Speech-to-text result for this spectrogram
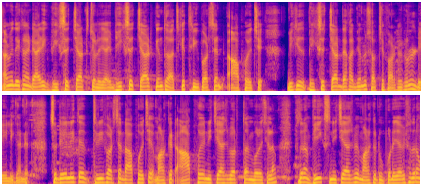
আমি এখানে ডাইরেক্ট ভিক্সের চার্ট চলে যাই ভিক্সের চার্ট কিন্তু আজকে থ্রি পার্সেন্ট আপ হয়েছে। ভিক্স- ভিক্সের চার্ট দেখার জন্য সবচেয়ে পারফেক্ট হলো ডেইলি ক্যান্ডেল সো ডেইলিতে থ্রি পার্সেন্ট আপ হয়েছে। মার্কেট আপ হয়ে নিচে আসবে অর্থাৎ আমি বলেছিলাম। সুতরাং ভিক্স নিচে আসবে মার্কেট উপরে যাবে। সুতরাং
